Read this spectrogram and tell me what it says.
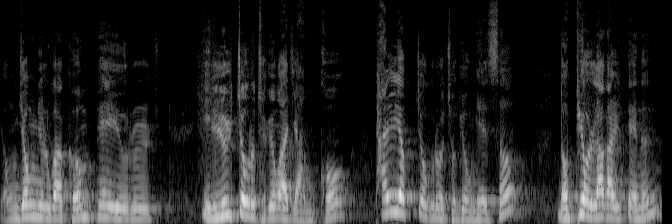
용적률과 건폐율을 일률적으로 적용하지 않고 탄력적으로 적용해서 높이 올라갈 때는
